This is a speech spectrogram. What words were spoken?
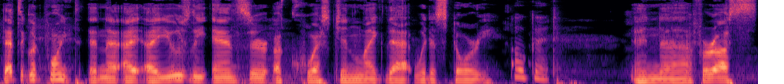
That's a good point, and I I usually answer a question like that with a story. Oh, good. And uh, for us,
